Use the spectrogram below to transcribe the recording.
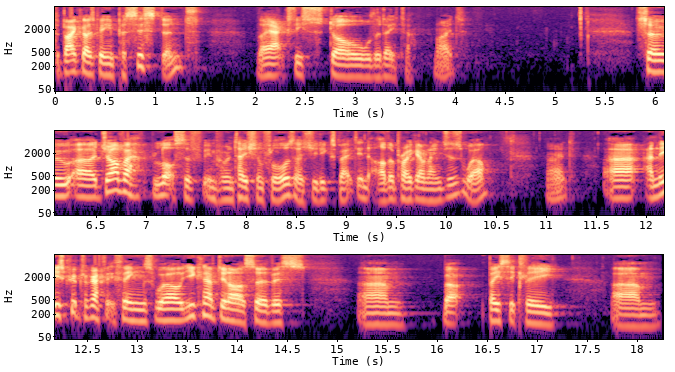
the bad guys being persistent, they actually stole the data, right? So uh, Java, lots of implementation flaws, as you'd expect, in other programming languages as well, right? Uh, and these cryptographic things, well, you can have denial of service, um, but basically, um,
